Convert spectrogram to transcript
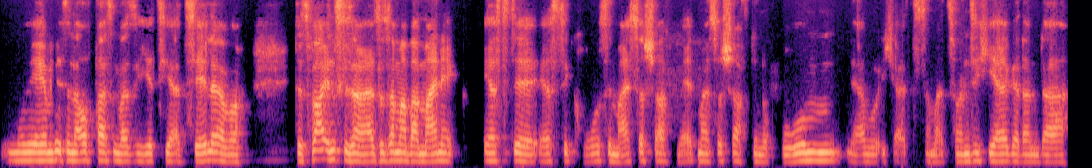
muss ich ein bisschen aufpassen, was ich jetzt hier erzähle, aber das war insgesamt, also sagen wir mal, meine erste, erste große Meisterschaft, Weltmeisterschaft in Rom, ja, wo ich als 20-Jähriger dann da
